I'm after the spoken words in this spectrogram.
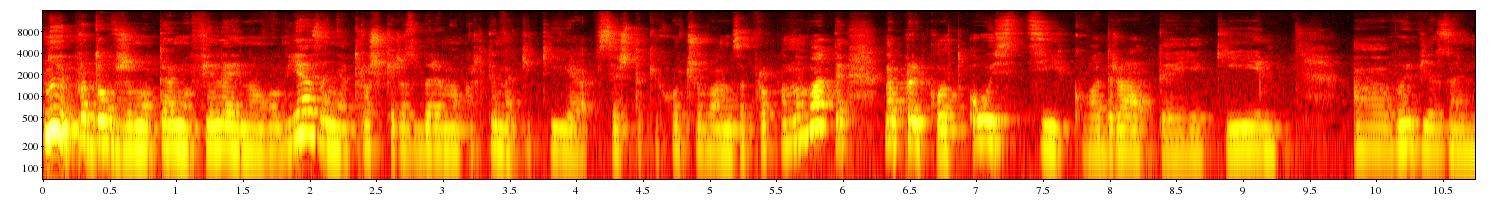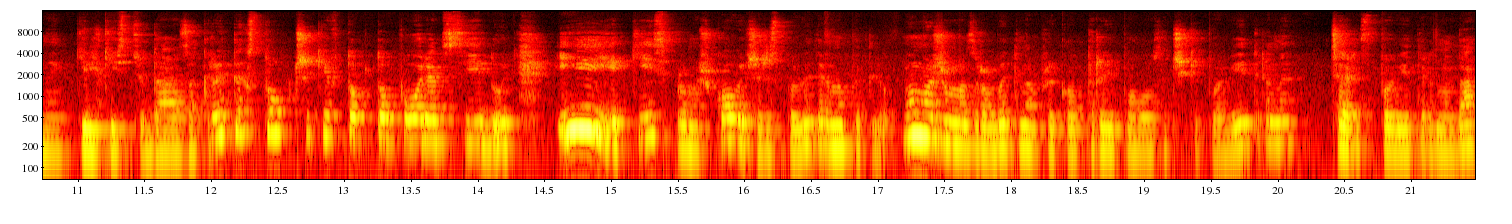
Ну і продовжимо тему філейного в'язання. Трошки розберемо картинок, які я все ж таки хочу вам запропонувати. Наприклад, ось ці квадрати, які вив'язані кількістю да, закритих стовпчиків, тобто поряд всі йдуть, і якісь проміжкові через повітряну петлю. Ми можемо зробити, наприклад, три полосочки повітряних. Через повітряну, да?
